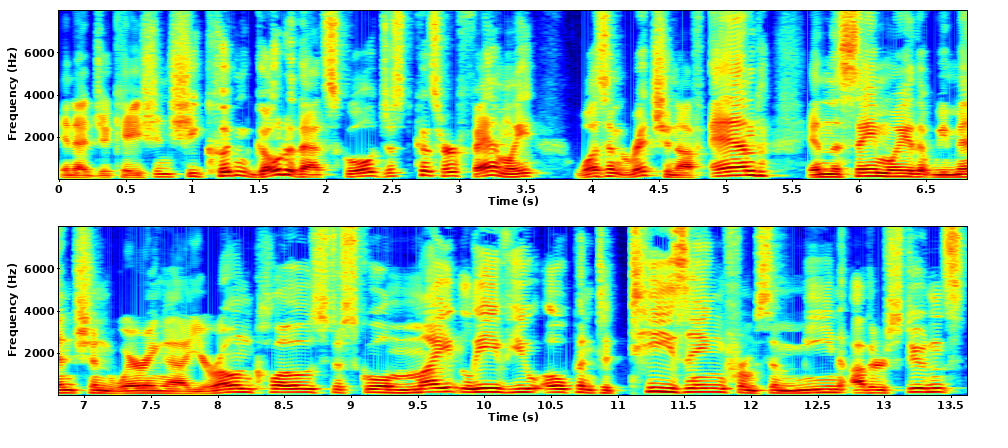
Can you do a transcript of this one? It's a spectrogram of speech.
in education. She couldn't go to that school just because her family wasn't rich enough. And in the same way that we mentioned wearing uh, your own clothes to school might leave you open to teasing from some mean other students,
